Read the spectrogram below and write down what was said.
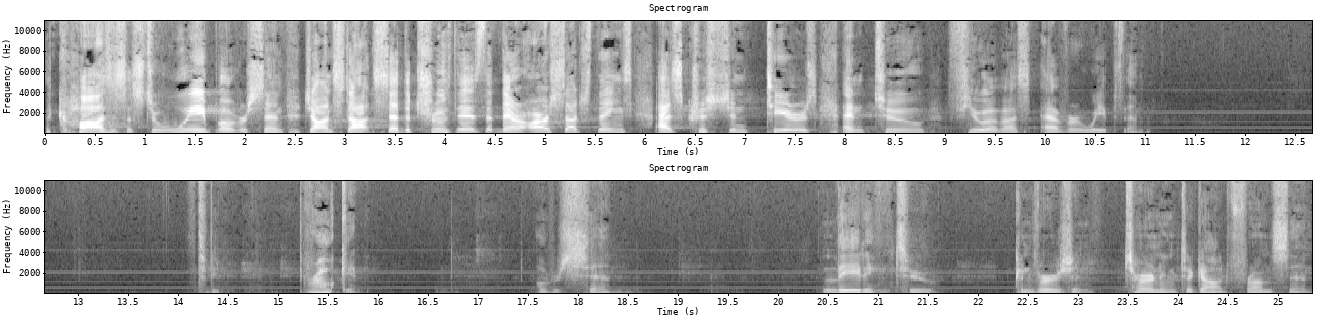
that causes us to weep over sin. John Stott said, The truth is that there are such things as Christian tears, and too few of us ever weep them. To be broken over sin, leading to conversion, turning to God from sin.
